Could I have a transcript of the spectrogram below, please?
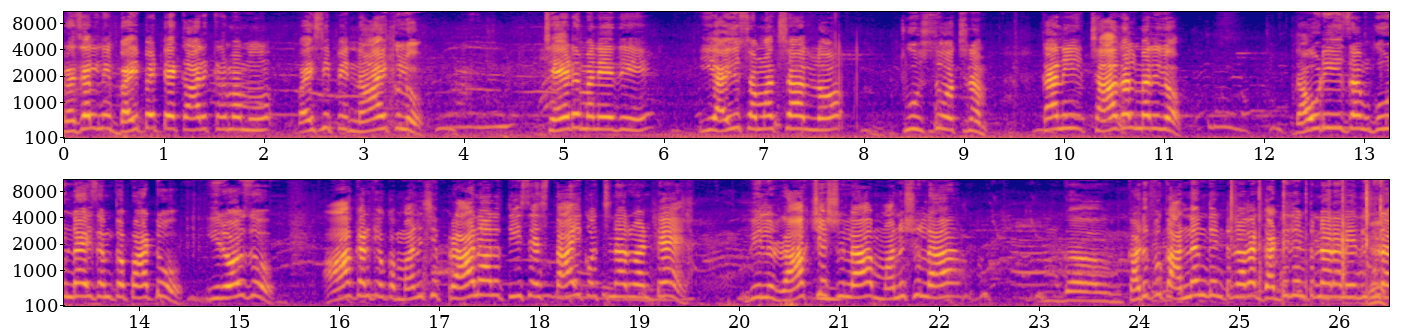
ప్రజల్ని భయపెట్టే కార్యక్రమము వైసీపీ నాయకులు చేయడం అనేది ఈ ఐదు సంవత్సరాల్లో చూస్తూ వచ్చినాం. కానీ చాగల్మరిలో రౌడీజం గూండాయిజంతో పాటు ఈరోజు ఆఖరికి ఒక మనిషి ప్రాణాలు తీసే స్థాయికి వచ్చినారు అంటే వీళ్ళు రాక్షసుల మనుషుల కడుపుకు అన్నం తింటున్నారా గడ్డి తింటున్నారా అనేది కూడా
